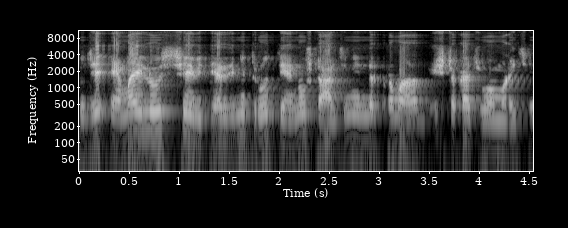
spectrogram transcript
તો જે એમાઇલોસ છે, વિદ્યાર્થી મિત્રો, તેનું સ્ટાર્ચની અંદર પ્રમાણ વીસ ટકા જોવા મળે છે.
